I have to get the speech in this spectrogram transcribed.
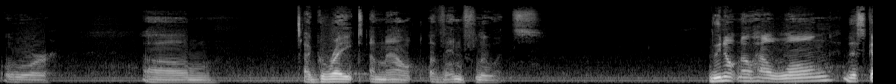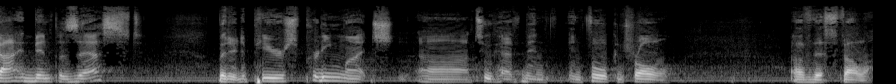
or um, a great amount of influence. We don't know how long this guy had been possessed but it appears pretty much uh, to have been in full control of this fellow.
